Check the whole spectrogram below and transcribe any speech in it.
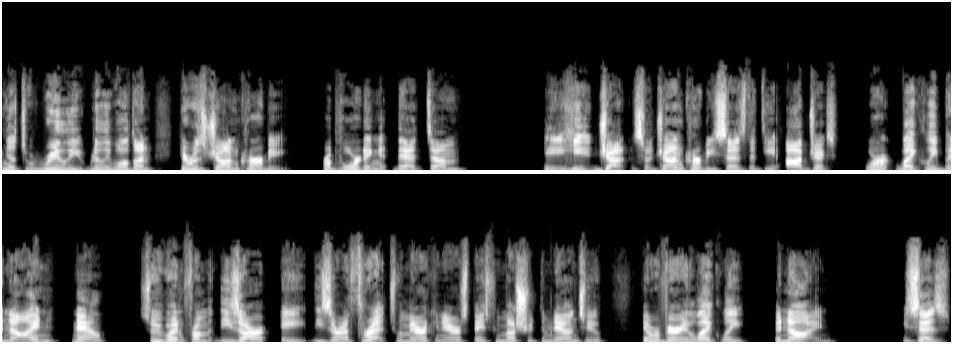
That's really, really well done. Here was John Kirby reporting that um, he, John, so John Kirby says that the objects were likely benign now. So we went from these are a these are a threat to American airspace. We must shoot them down to. They were very likely benign. He says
